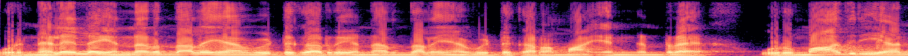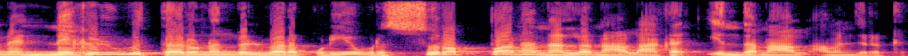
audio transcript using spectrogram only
ஒரு நிலையில் என்ன இருந்தாலும் என் வீட்டுக்காரர் என்ன இருந்தாலும் என் வீட்டுக்காரம்மா என்கின்ற ஒரு மாதிரியான நெகிழ்வு தருணங்கள் வரக்கூடிய ஒரு சிறப்பான நல்ல நாளாக இந்த நாள் அமைஞ்சிருக்கு.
